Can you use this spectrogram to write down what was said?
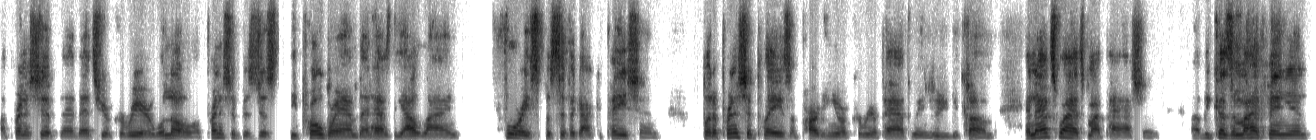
apprenticeship that, that's your career. Well, no, apprenticeship is just the program that has the outline for a specific occupation. But apprenticeship plays a part in your career pathway and who you become. And that's why it's my passion. Uh, because in my opinion,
